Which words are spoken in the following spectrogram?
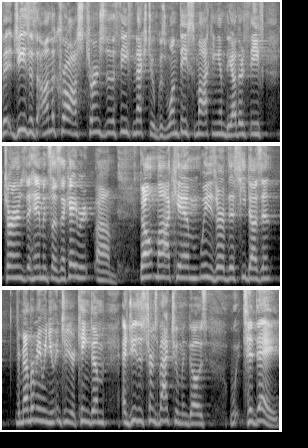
that Jesus on the cross turns to the thief next to him because one thief's mocking him, the other thief turns to him and says, Okay, um, don't mock him. We deserve this. He doesn't. Remember me when you enter your kingdom. And Jesus turns back to him and goes, Today,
